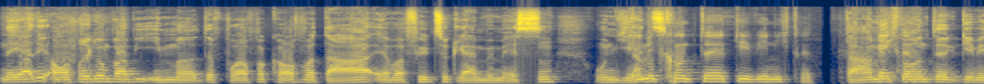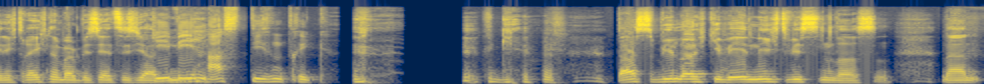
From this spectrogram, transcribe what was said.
Naja, die Aufregung war wie immer. Der Vorverkauf war da, er war viel zu klein bemessen. Und Damit jetzt, konnte GW nicht retten. damit rechnen. konnte GW nicht rechnen, weil bis jetzt ist ja GW nie, hasst diesen Trick. das will euch GW nicht wissen lassen. Nein,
